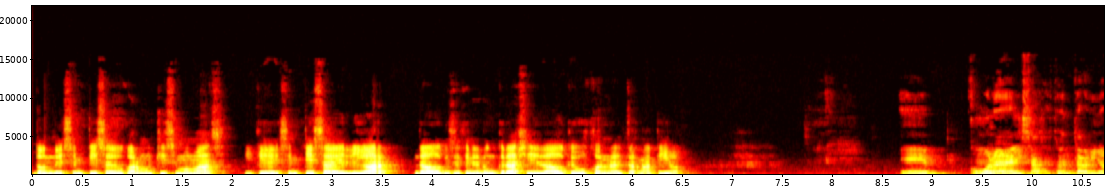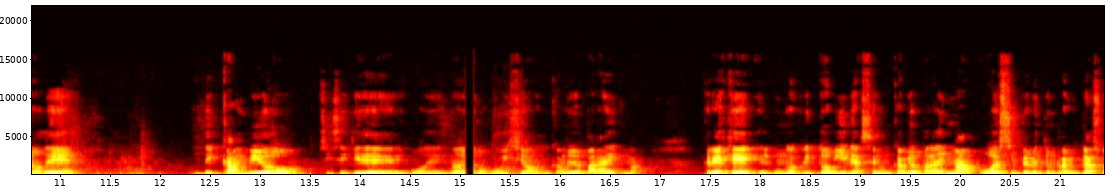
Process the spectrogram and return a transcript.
donde se empieza a educar muchísimo más y que se empieza a desligar, dado que se generó un crash y dado que buscan una alternativa. Eh, ¿Cómo lo analizás esto en términos de, de cambio, si se quiere, como de, no de cosmovisión, cambio de paradigma? ¿Crees que el mundo cripto viene a ser un cambio de paradigma o es simplemente un reemplazo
